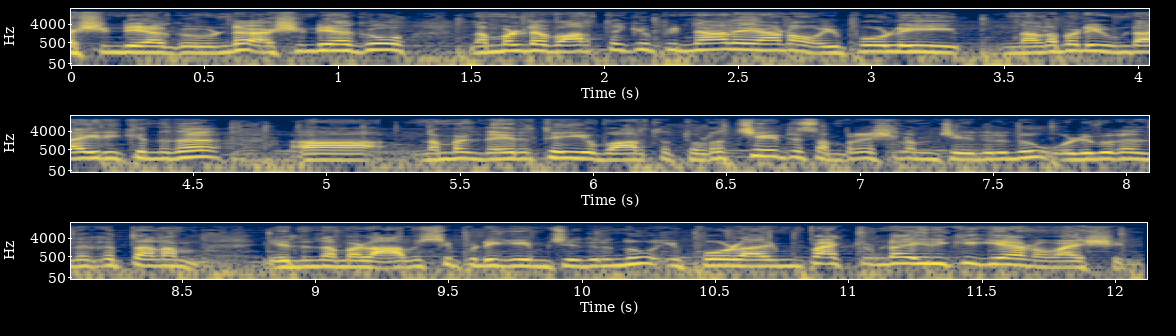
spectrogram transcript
അഷിൻഡിയാഗോ ഉണ്ട്. അഷിൻഡിയാഗോ നമ്മളുടെ വാർത്തയ്ക്ക് പിന്നാലെയാണോ ഇപ്പോൾ ഈ നടപടി ഉണ്ടായിരിക്കുന്നത്? നമ്മൾ നേരത്തെ ഈ വാർത്ത തുടർച്ചയായിട്ട് സംപ്രേഷണം ചെയ്തിരുന്നു. ഒഴിവുകൾ നികത്തണം എന്ന് നമ്മൾ ആവശ്യപ്പെടുകയും ചെയ്തിരുന്നു. ഇപ്പോൾ ആ ഇമ്പാക്ട് ഉണ്ടായിരിക്കുകയാണോ ആഷിൻ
